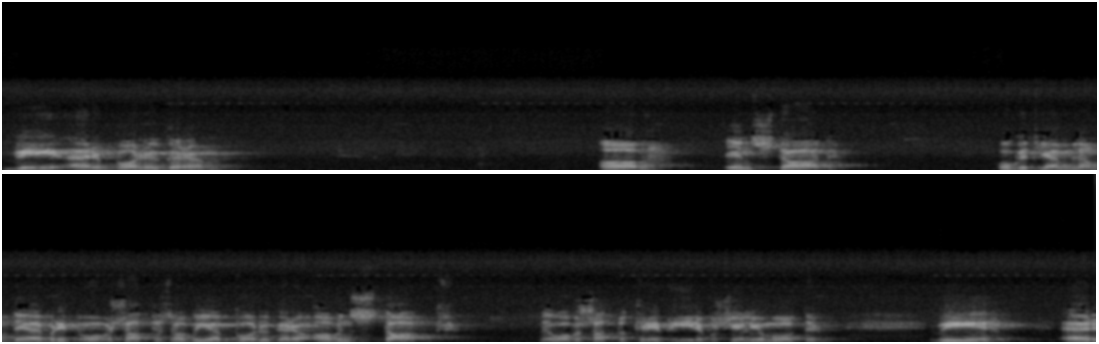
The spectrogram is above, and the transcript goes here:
Vi er borgere av en stad og et hjemland. Det er blitt oversatt til så vi er borgere av en stat. Det er oversatt på tre-fire forskjellige måter. Vi er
